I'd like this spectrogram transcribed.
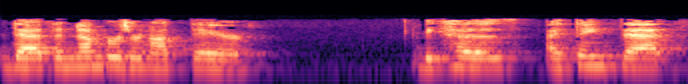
that the numbers are not there because I think that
